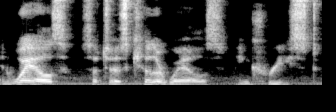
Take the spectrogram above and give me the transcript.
and whales such as killer whales increased.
